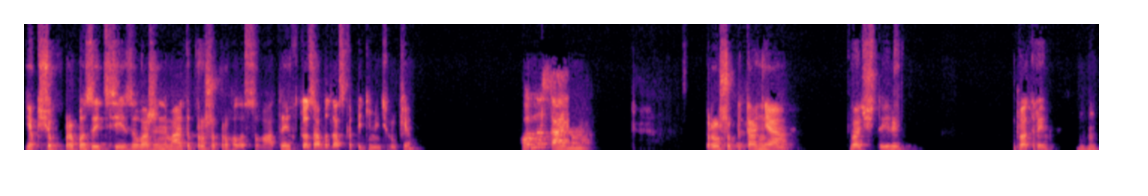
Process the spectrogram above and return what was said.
Якщо пропозиції і зауважень немає, то прошу проголосувати. Хто за, будь ласка, підніміть руки. Одностайно. Прошу питання 2.4. 2.3. Угу.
